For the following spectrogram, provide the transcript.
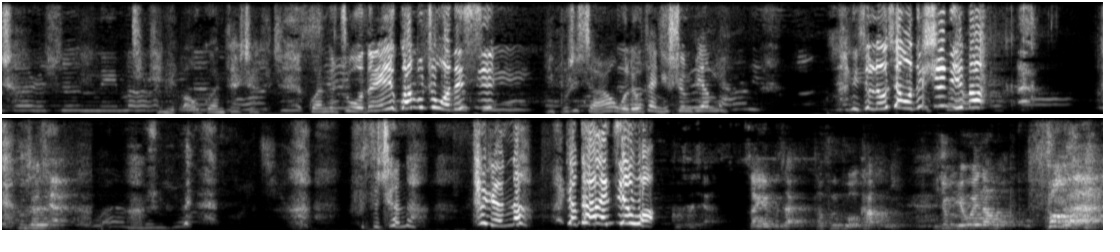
辰，今天你把我关在这里，关得住我的人，也关不住我的心。你不是想让我留在你身边吗？那你就留下我的尸体吧。顾小姐，傅思辰呢？他人呢？让他来接我。顾小姐。三爷不在，他吩咐我看好你，你就别为难我。放开，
